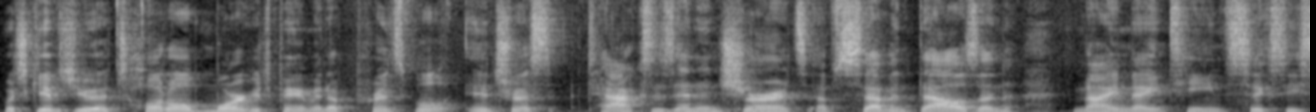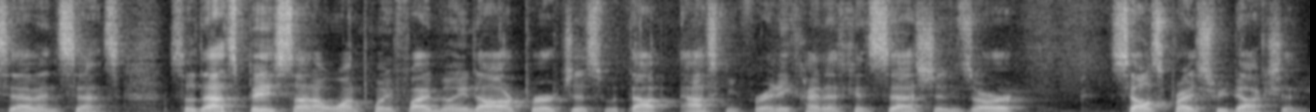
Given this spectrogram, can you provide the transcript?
which gives you a total mortgage payment of principal, interest, taxes, and insurance of 7,919.67 So that's based on a 1.5 million dollar purchase without asking for any kind of concessions or sales price reduction.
